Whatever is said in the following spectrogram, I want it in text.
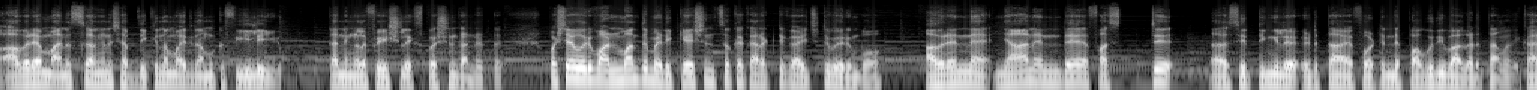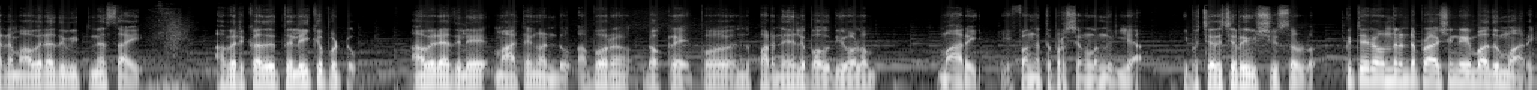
അവരെ മനസ്സ് അങ്ങനെ ശബ്ദിക്കുന്ന മാതിരി നമുക്ക് ഫീൽ ചെയ്യും. കാരണം നിങ്ങളെ ഫേഷ്യൽ എക്സ്പ്രഷൻ കണ്ടിട്ട്. പക്ഷേ ഒരു വൺ മന്ത് മെഡിക്കേഷൻസ് ഒക്കെ കറക്റ്റ് കഴിച്ചിട്ട് വരുമ്പോൾ അവരെന്നെ ഞാൻ എന്റെ ഫസ്റ്റ് സിറ്റിങ്ങിൽ എടുത്ത എഫേർട്ടിന്റെ പകുതി ഭാഗം എടുത്താൽ മതി. കാരണം അവരത് വിറ്റ്നസ്സായി അവർക്കത് തെളിയിക്കപ്പെട്ടു. അവരതിൽ മാറ്റം കണ്ടു. അപ്പോൾ ഡോക്ടറെ ഇപ്പോൾ എന്ന് പറഞ്ഞതിൽ പകുതിയോളം മാറി. ഇപ്പം അങ്ങനത്തെ പ്രശ്നങ്ങളൊന്നും ഇല്ല. ഇപ്പോൾ ചെറിയ ചെറിയ ഇഷ്യൂസേ ഉള്ളൂ. പിറ്റേ ഒന്ന് രണ്ട് പ്രാവശ്യം കഴിയുമ്പോൾ അതും മാറി.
